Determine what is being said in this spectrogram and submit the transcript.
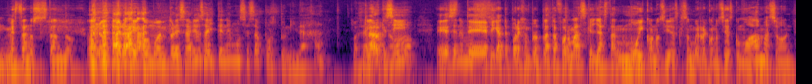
me están asustando. Pero, pero, que como empresarios ahí tenemos esa oportunidad. O sea, claro que sí. Este, fíjate, por ejemplo, plataformas que ya están muy conocidas, que son muy reconocidas como Amazon,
